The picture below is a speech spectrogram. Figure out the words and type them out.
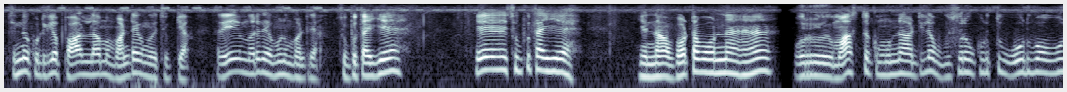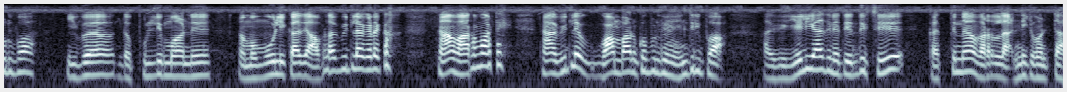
சின்ன குட்டியில் பால் இல்லாமல் மண்டைவங்க வச்சுக்கிட்டான். அதே மாதிரி தான் எவனும் பண்ணுறான் சுப்பு தாயே. ஏ சுப்பு தாயே. என்ன போட்ட ஓடின ஒரு மாதத்துக்கு முன்னாடியில் உசுரை கொடுத்து ஓடுவா ஓடுவா. இவன் இந்த புள்ளிமான் நம்ம மூலிக்காது அவ்வளோ வீட்டில் கிடக்கா? நான் வரமாட்டேன். நான் வீட்டில் வாம்பான்னு கூப்பிடுவேன் எந்திரிப்பா. அது எலியாவது நேற்று எந்திரிச்சு கத்துனா வரல அன்னைக்கு வந்துட்டா.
